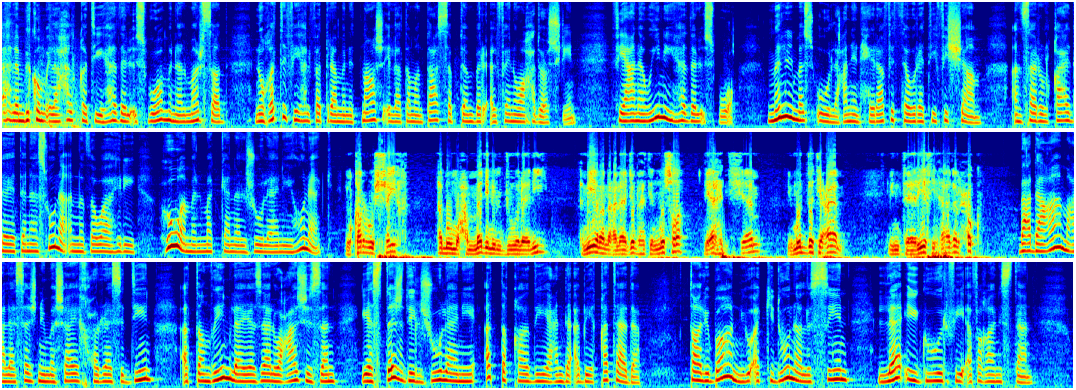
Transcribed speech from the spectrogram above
أهلا بكم إلى حلقة هذا الأسبوع من المرصد. نغطي فيها الفترة من 12 إلى 18 سبتمبر 2021 في عناوين هذا الأسبوع من المسؤول عن انحراف الثورة في الشام؟ أنصار القاعدة يتناسون أن الظواهري هو من مكن الجولاني هناك. يقر الشيخ أبو محمد الجولاني أميرا على جبهة النصرة لأهل الشام لمدة عام من تاريخ هذا الحكم. بعد عام على سجن مشايخ حراس الدين التنظيم لا يزال عاجزا يستجدي الجولاني التقاضي عند أبي قتادة. طالبان يؤكدون للصين لا إيغور في أفغانستان.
